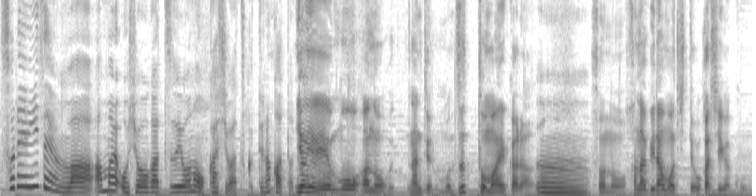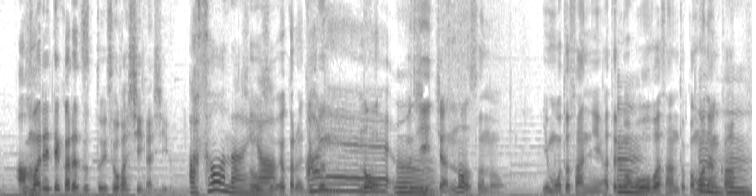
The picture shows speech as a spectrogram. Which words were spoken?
それ以前はあんまりお正月用のお菓子は作ってなかったいやいやいやもうあのなんていうの？もうずっと前から、うん。その花びら餅ってお菓子がこうあ。生まれてからずっと忙しいらしいよ。あそうなんそうやそう。だから自あれ分のおじいちゃゃんのその妹さんにあたる、うんまあ大伯母さんとかもなんか、うん。うん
